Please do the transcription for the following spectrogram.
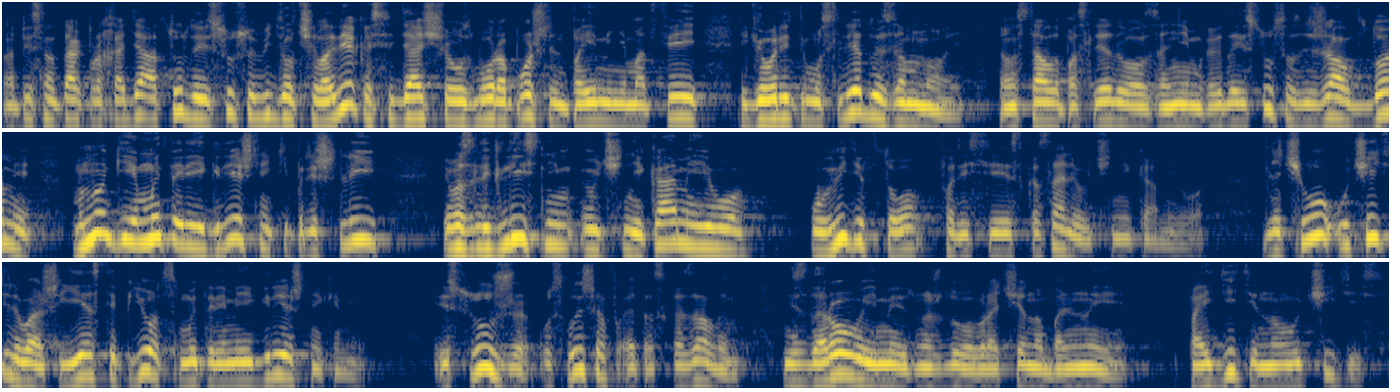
Написано так, проходя оттуда, Иисус увидел человека, сидящего у сбора пошлин по имени Матфей, и говорит ему, следуй за мной. И он стал и последовал за ним. Когда Иисус возлежал в доме, многие мытари и грешники пришли и возлегли с ним и учениками его. Увидев то, фарисеи сказали ученикам его, «Для чего учитель ваш ест и пьет с мытарями и грешниками?» Иисус же, услышав это, сказал им, «Нездоровые имеют нужду во враче, но больные. Пойдите, научитесь,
